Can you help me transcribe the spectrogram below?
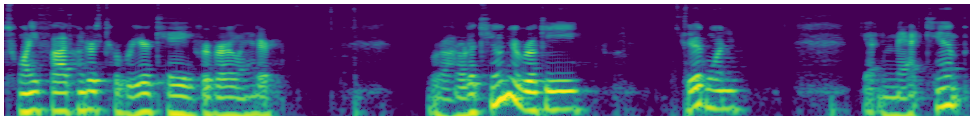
2500th career K for Verlander. Ronald Acuna rookie. Good one. Got Matt Kemp,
